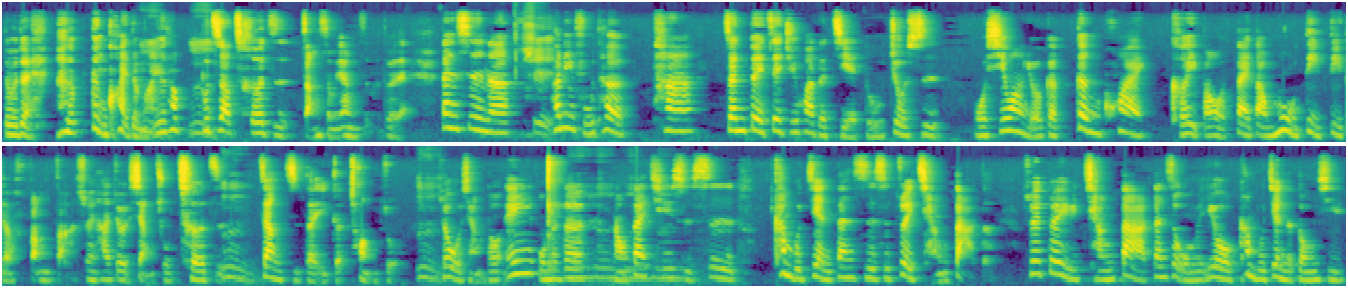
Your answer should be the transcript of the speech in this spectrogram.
对不对？他 说更快的马，嗯、因为他不知道车子长什么样子，对不对？但是呢，是亨利·福特。他针对这句话的解读就是：我希望有一个更快可以把我带到目的地的方法，所以他就想出车子，嗯，这样子的一个创作，嗯，所以我想说，哎，我们的脑袋其实是看不见，但是是最强大的。所以对于强大但是我们又看不见的东西，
